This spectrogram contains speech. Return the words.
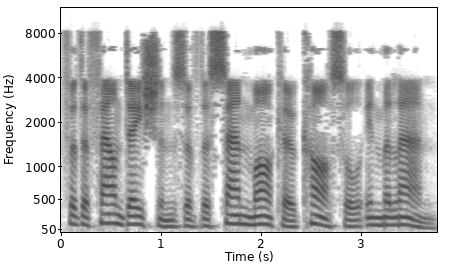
for the foundations of the San Marco Castle in Milan.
